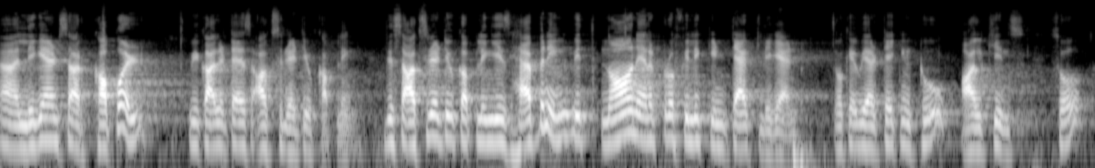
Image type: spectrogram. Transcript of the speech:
uh, ligands are coupled we call it as oxidative coupling. This oxidative coupling is happening with non-electrophilic intact ligand okay we are taking two alkenes. So,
